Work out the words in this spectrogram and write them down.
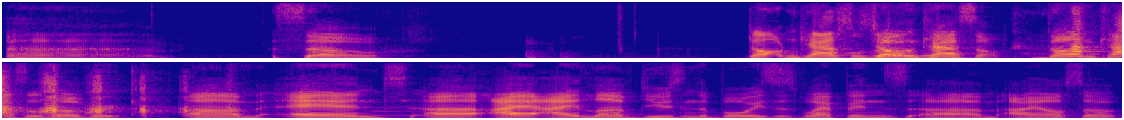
Uh, so Dalton Castle's Dalton over. Castle. Dalton Castle's over. Um, and uh, I I loved using the boys as weapons. Um, I also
